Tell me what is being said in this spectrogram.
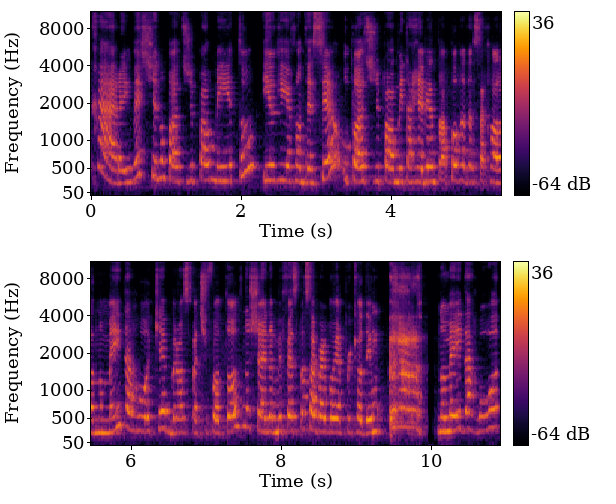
cara, investi no pote de palmito. E o que, que aconteceu? O pote de palmito arrebentou a porra da sacola no meio da rua, quebrou, se patifou todo no chão, ainda me fez passar vergonha porque eu dei um no meio da rua.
